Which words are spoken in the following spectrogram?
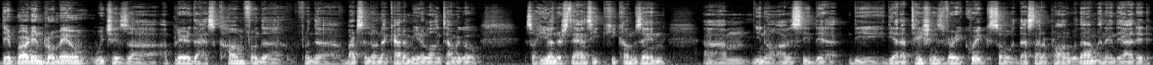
They brought in Romeu, which is a, a player that has come from the from the Barcelona academy a long time ago. So he understands. He he comes in. Um, you know, obviously the the the adaptation is very quick, so that's not a problem with them. And then they added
